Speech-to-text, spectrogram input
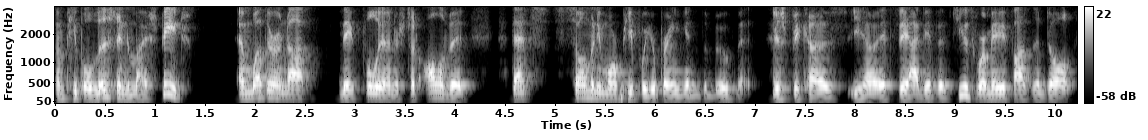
and people listening to my speech, and whether or not they fully understood all of it, that's so many more people you're bringing into the movement. Just because you know it's the idea that youth, where maybe if I was an adult,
